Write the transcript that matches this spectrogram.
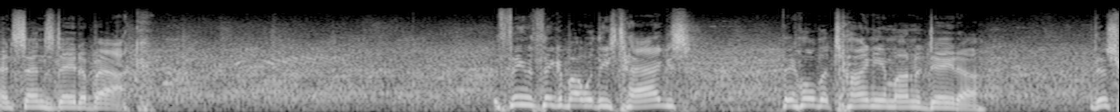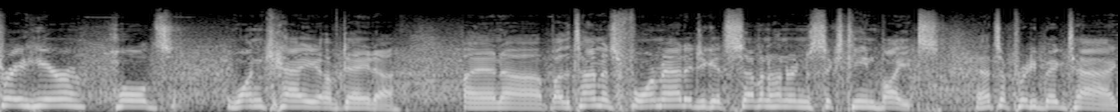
and sends data back. The thing to think about with these tags, they hold a tiny amount of data. This right here holds 1K of data. And uh, by the time it's formatted, you get 716 bytes. And that's a pretty big tag.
